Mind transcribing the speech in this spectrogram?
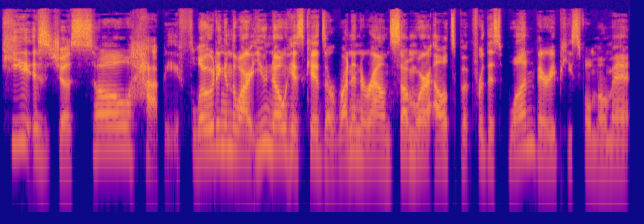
he is just so happy floating in the water. You know, his kids are running around somewhere else, but for this one very peaceful moment,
